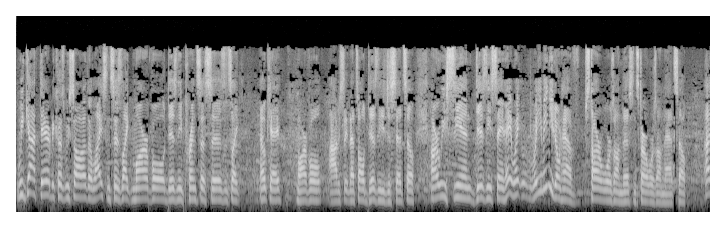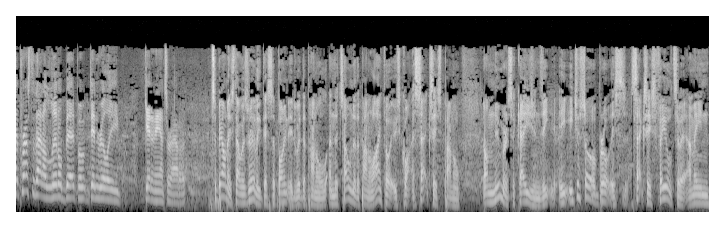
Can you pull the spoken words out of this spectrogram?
we got there because we saw other licenses like Marvel, Disney princesses. It's like, okay, Marvel, obviously that's all Disney you just said. So are we seeing Disney saying, hey, wait, what do you mean you don't have Star Wars on this and Star Wars on that? So I pressed to that a little bit, but didn't really get an answer out of it. To be honest, I was really disappointed with the panel and the tone of the panel. I thought it was quite a sexist panel. On numerous occasions, he, he, he just sort of brought this sexist feel to it. I mean,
